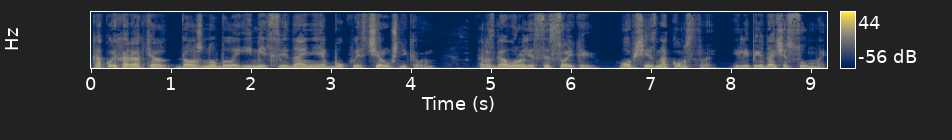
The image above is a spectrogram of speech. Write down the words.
Какой характер должно было иметь свидание буквы с Чарушниковым? Разговор ли с Сысойкой? Общее знакомство или передача суммы?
